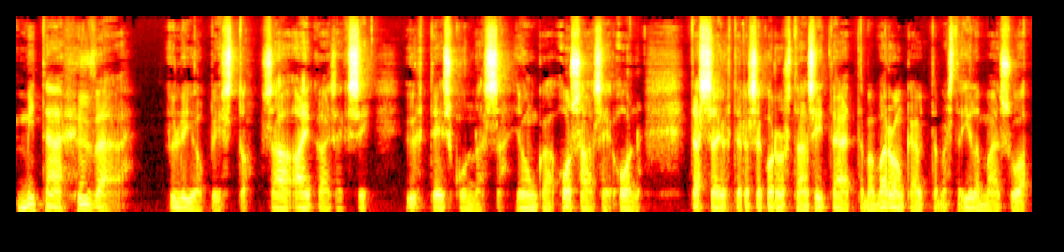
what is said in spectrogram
mitä hyvää yliopisto saa aikaiseksi yhteiskunnassa, jonka osa se on. Tässä yhteydessä korostan sitä, että mä varon käyttämästä ilmaisua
